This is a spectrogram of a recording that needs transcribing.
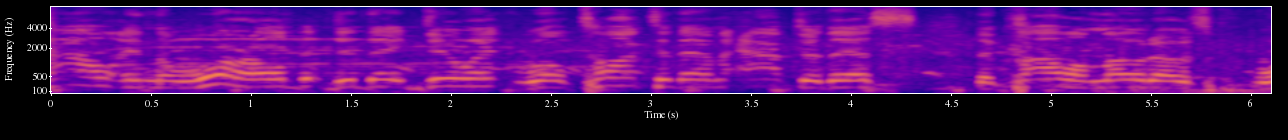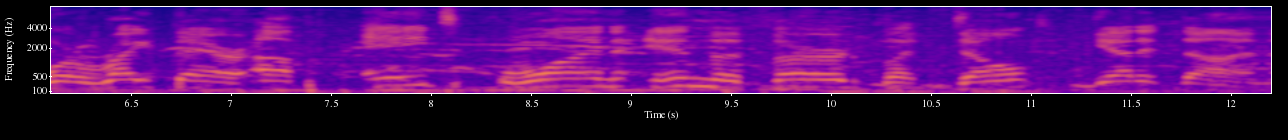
How in the world did they do it? We'll talk to them after this. The Kawamotos were right there, up 8 1 in the third, but don't get it done.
